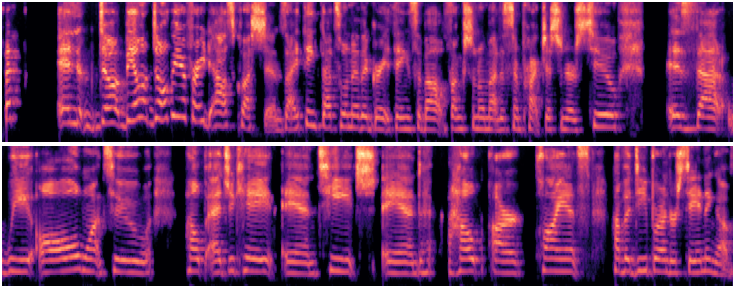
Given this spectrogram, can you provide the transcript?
and don't be don't be afraid to ask questions. I think that's one of the great things about functional medicine practitioners too is that we all want to help educate and teach and help our clients have a deeper understanding of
